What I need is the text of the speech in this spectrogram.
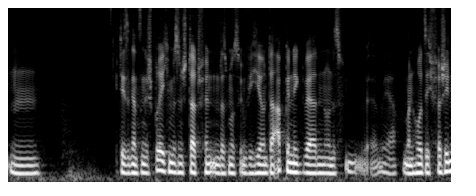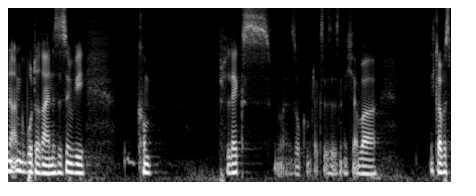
mh, diese ganzen Gespräche müssen stattfinden, das muss irgendwie hier und da abgenickt werden und es, äh, ja, man holt sich verschiedene Angebote rein. Es ist irgendwie komplex, so komplex ist es nicht, aber ich glaube, es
